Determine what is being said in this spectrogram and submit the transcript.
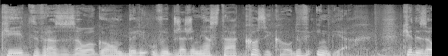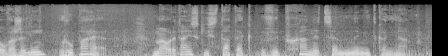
Kid wraz z załogą byli u wybrzeży miasta Kozikold w Indiach, kiedy zauważyli Ruparel, mauretański statek wypchany cennymi tkaninami.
